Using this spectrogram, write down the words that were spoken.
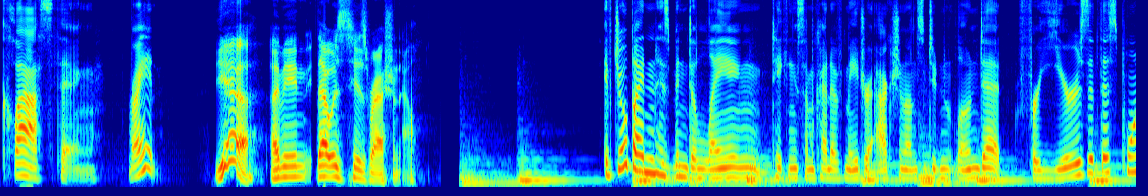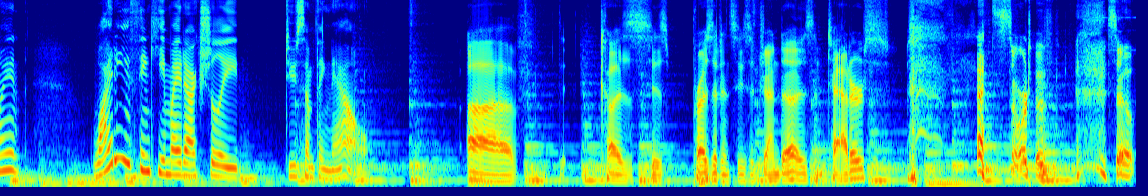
class thing, right? Yeah. I mean, that was his rationale. If Joe Biden has been delaying taking some kind of major action on student loan debt for years at this point, why do you think he might actually do something now? Uh, because his presidency's agenda is in tatters. that's sort of so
